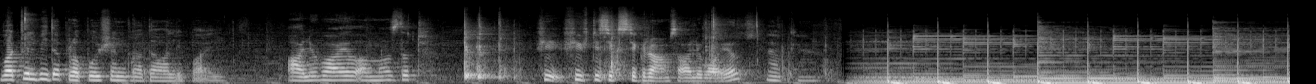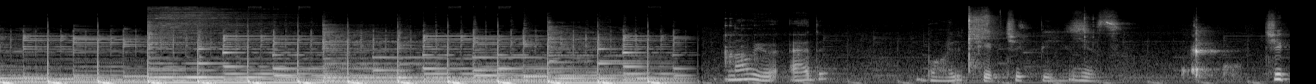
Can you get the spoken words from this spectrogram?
What will be the proportion for the olive oil? Olive oil almost that fi- 50 60 grams olive oil. Okay. Now you add boiled chick. Chickpeas. Yes. చిక్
